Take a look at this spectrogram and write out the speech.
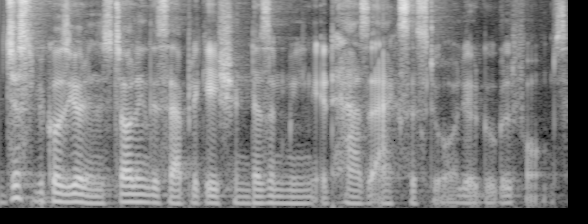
just because you're installing this application doesn't mean it has access to all your Google Forms.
